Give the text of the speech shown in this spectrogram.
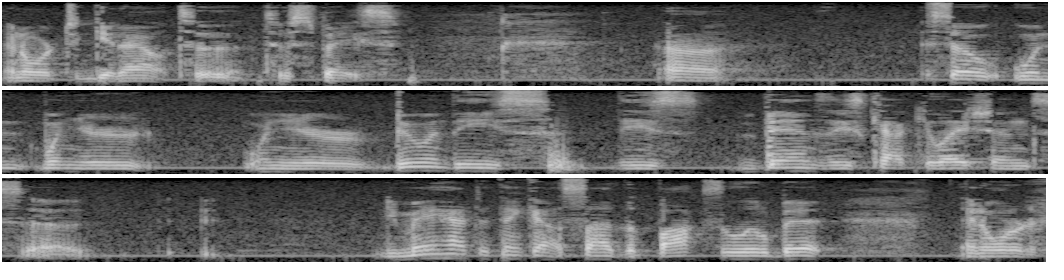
in order to get out to, to space. Uh, so when when you're when you're doing these these bends, these calculations, uh, you may have to think outside the box a little bit in order to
